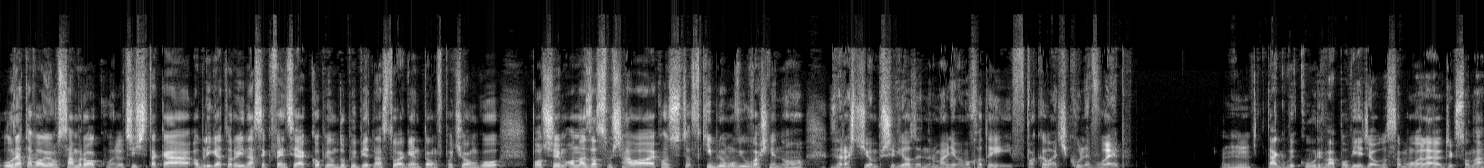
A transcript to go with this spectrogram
uratował ją sam Rockwell. Oczywiście taka obligatoryjna sekwencja, jak kopią dupy 15 agentom w pociągu, po czym ona zasłyszała, jak on w kiblu mówił właśnie, no, zaraz ci ją przywiozę, normalnie mam ochotę jej wpakować kulę w łeb. Mhm, tak by kurwa powiedział do Samuela. Jacksona,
